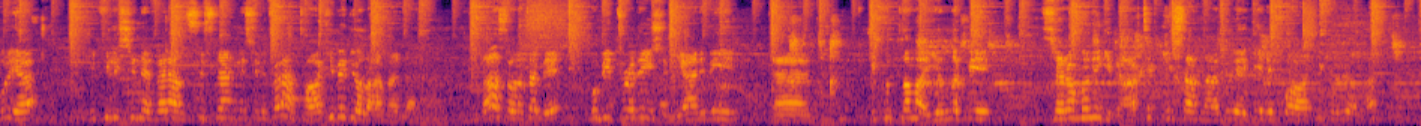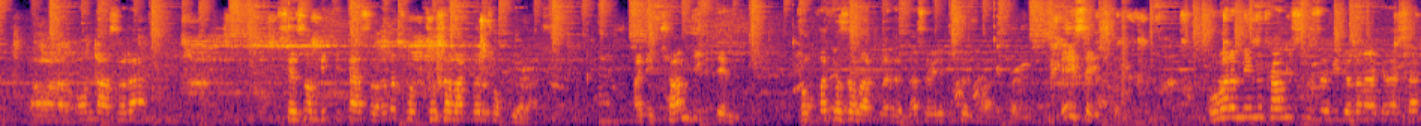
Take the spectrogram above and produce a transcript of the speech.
buraya dikilişini falan, süslenmesini falan takip ediyorlar haberlerden. Daha sonra tabii bu bir tradition yani bir e, bir kutlama, yıllık bir seremoni gibi artık insanlar buraya gelip bu ağacı görüyorlar. Aa, Ondan sonra sezon bittikten sonra da to- kozalakları topluyorlar. Hani çam diktim, topla kozalakları. Nasıl öyle bir söz var? Neyse işte. Umarım memnun kalmışsınızdır videodan arkadaşlar.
